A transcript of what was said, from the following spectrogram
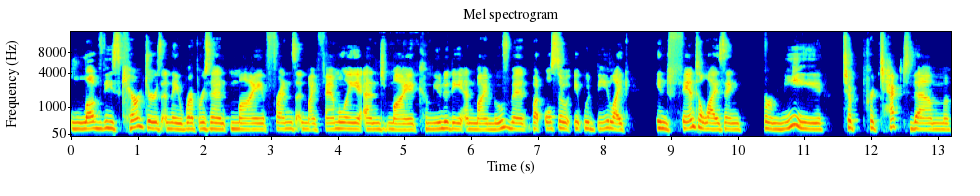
love these characters and they represent my friends and my family and my community and my movement, but also it would be like infantilizing for me to protect them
